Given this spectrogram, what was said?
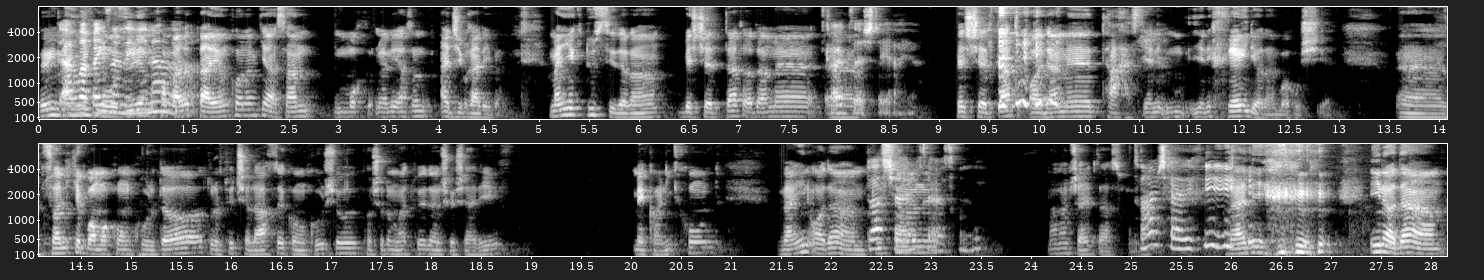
ببین من موضوعی می‌خوام برات بیان کنم که اصلا مخ... یعنی اصلا عجیب غریبه. من یک دوستی دارم به شدت آدم به شدت آدم تحصیل یعنی یعنی خیلی آدم باهوشیه. سالی که با ما کنکور داد درست توی 40 هفته کنکور شد پاشد اومد توی دانشگاه شریف مکانیک خوند. و این آدم تو شریف درس خوندی؟ من هم شریف درس خوندم. تو هم شریفی؟ ولی این آدم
